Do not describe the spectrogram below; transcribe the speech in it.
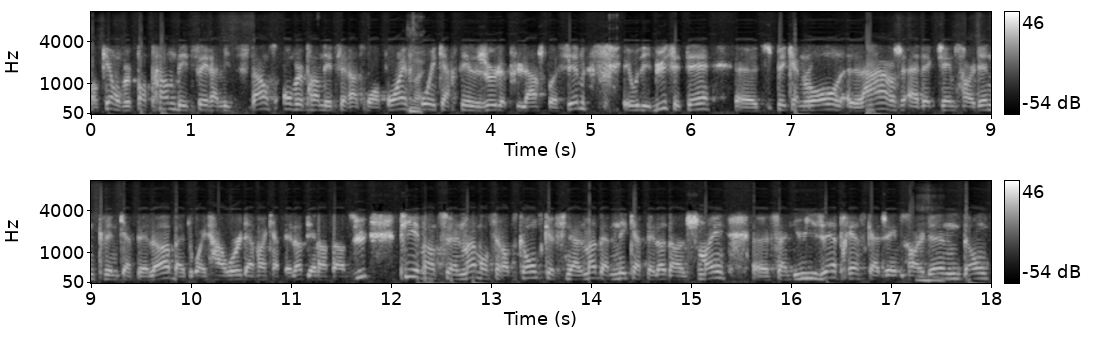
OK, on veut pas prendre des tirs à mi-distance, on veut prendre des tirs à trois points. Il faut écarter le jeu le plus large possible. Et au début, c'était euh, du pick and roll large avec James Harden, Clint Capella, ben, Dwight Howard avant Capella, bien entendu. Puis éventuellement, on s'est rendu compte que finalement, d'amener Capella dans le chemin, euh, ça nuisait presque à James Harden. Donc,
